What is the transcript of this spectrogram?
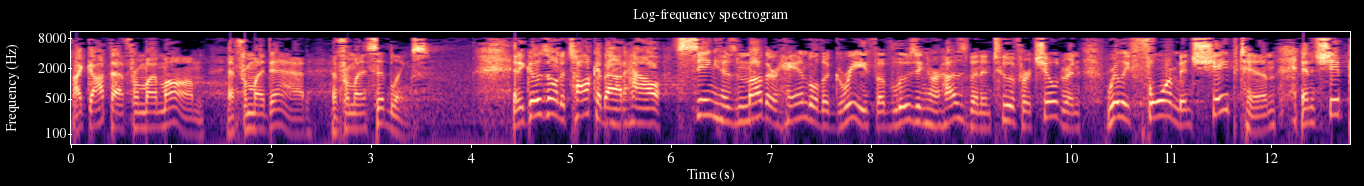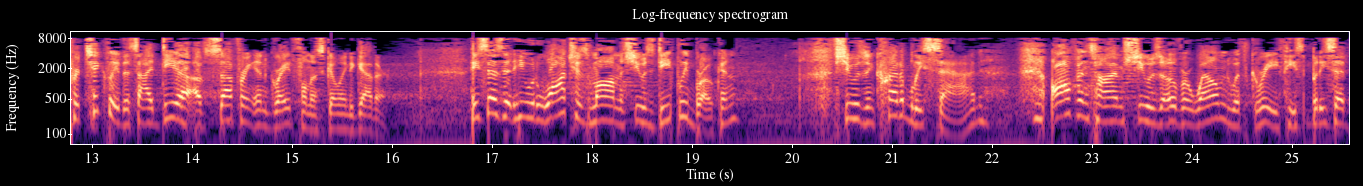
I got that from my mom and from my dad and from my siblings. And he goes on to talk about how seeing his mother handle the grief of losing her husband and two of her children really formed and shaped him and shaped particularly this idea of suffering and gratefulness going together. He says that he would watch his mom and she was deeply broken. She was incredibly sad. Oftentimes she was overwhelmed with grief, but he said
